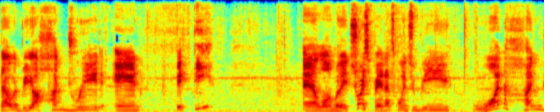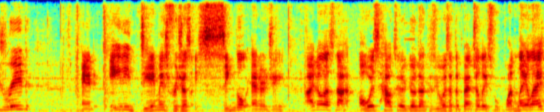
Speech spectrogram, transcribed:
that would be 150. And along with a Choice Band, that's going to be 180 damage for just a single energy. I know that's not always how it's going to go down because you always have to bench at least one Lele,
